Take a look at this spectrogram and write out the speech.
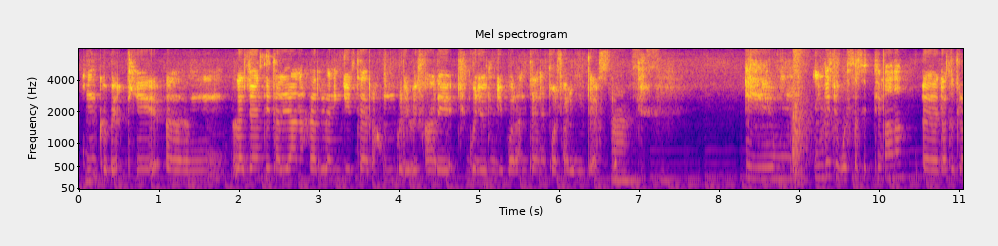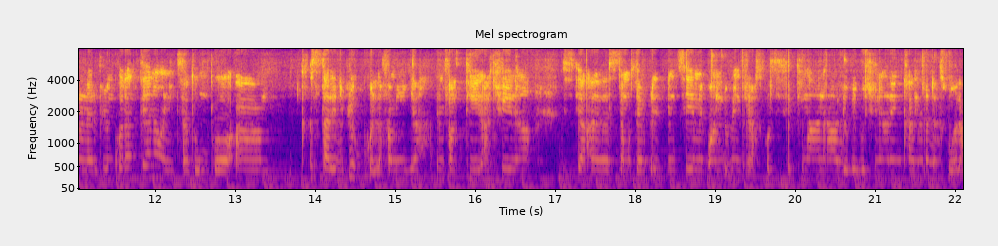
comunque perché ehm, la gente italiana che arriva in Inghilterra comunque deve fare 5 giorni di quarantena e poi fare un test. Ah, sì. E invece questa settimana, eh, dato che non ero più in quarantena, ho iniziato un po' a stare di più con la famiglia. Infatti a cena stia, eh, stiamo sempre insieme quando mentre la scorsa settimana dovevo cenare in camera da sola.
